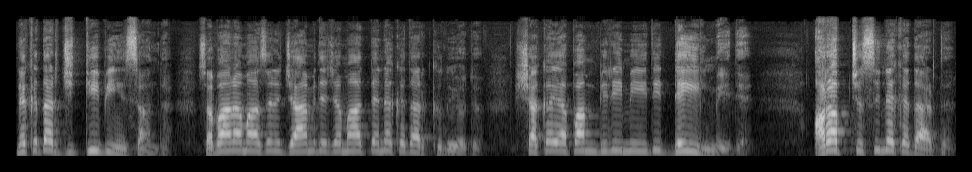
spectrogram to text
Ne kadar ciddi bir insandı? Sabah namazını camide cemaatle ne kadar kılıyordu? Şaka yapan biri miydi, değil miydi? Arapçası ne kadardı?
